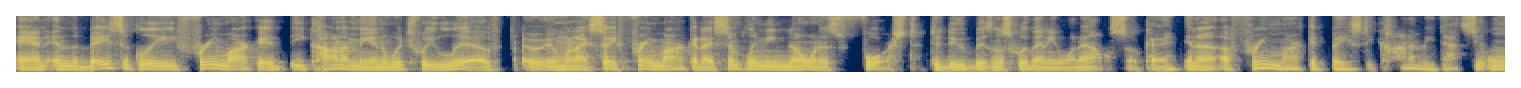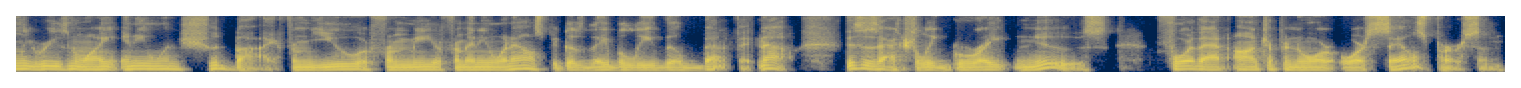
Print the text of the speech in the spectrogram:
And in the basically free market economy in which we live, uh, and when I say free market, I simply mean no one is forced to do business with anyone else. Okay. In a, a free market based economy, that's the only reason why anyone should buy from you or from me or from anyone else because they believe they'll benefit. Now, this is actually great news for that entrepreneur or salesperson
